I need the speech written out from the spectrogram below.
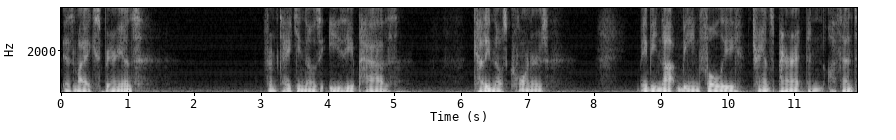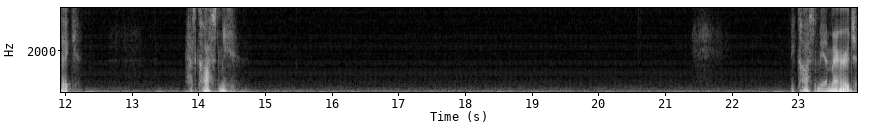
is my experience from taking those easy paths, cutting those corners, maybe not being fully transparent and authentic has cost me. It cost me a marriage.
